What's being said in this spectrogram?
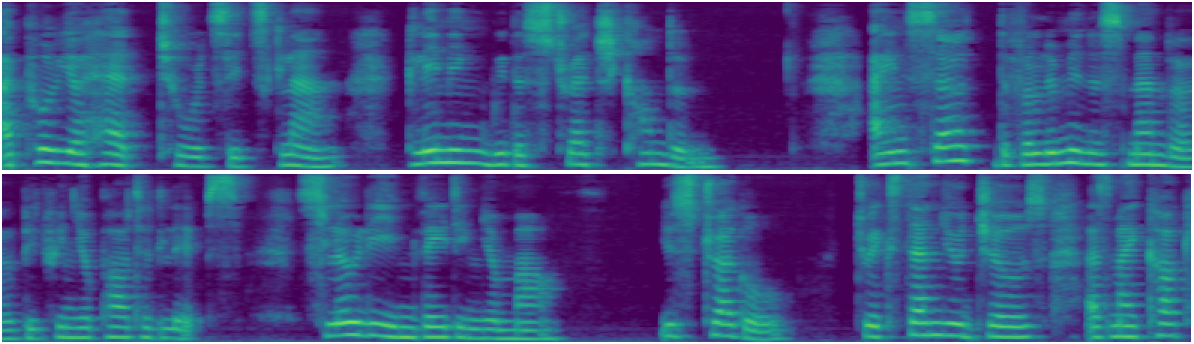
I pull your head towards its gland, gleaming with a stretched condom. I insert the voluminous member between your parted lips, slowly invading your mouth. You struggle to extend your jaws as my cock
